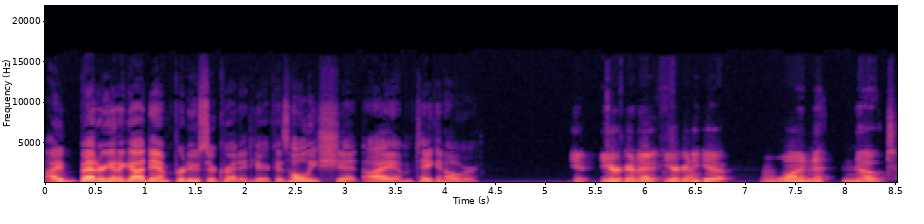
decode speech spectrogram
I better get a goddamn producer credit here because holy shit, I am taking over. You- You're gonna you're gonna get one note.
